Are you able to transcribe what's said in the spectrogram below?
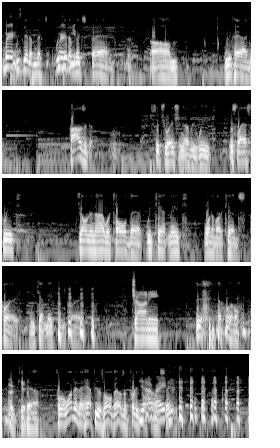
Where we get a mixed we get a you- mixed bag. Um, we've had positive situation every week. This last week, Joan and I were told that we can't make one of our kids pray. We can't make them pray. Johnny. Yeah, a little. Okay. Yeah. For a one and a half years old, that was a pretty Yeah, profound right. statement.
